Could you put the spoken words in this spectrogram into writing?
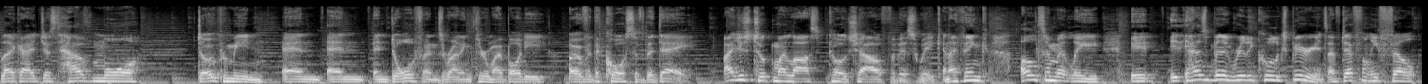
like I just have more dopamine and, and endorphins running through my body over the course of the day. I just took my last cold shower for this week, and I think ultimately it it has been a really cool experience. I've definitely felt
